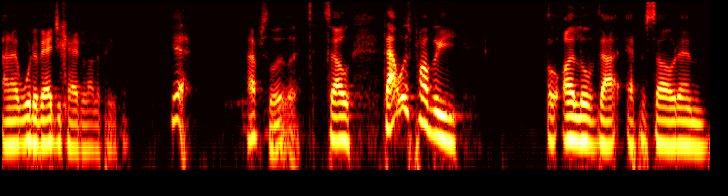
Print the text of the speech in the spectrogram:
and it would have educated a lot of people. yeah, absolutely. So that was probably oh, I love that episode. Um,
